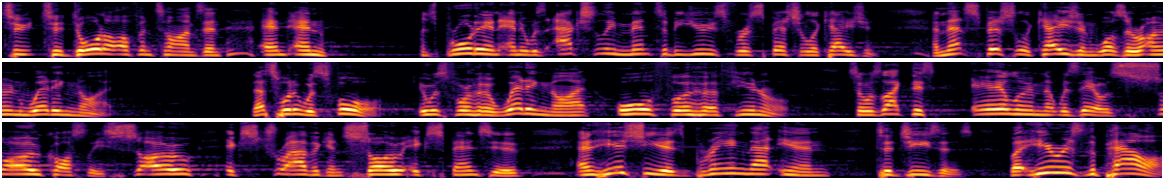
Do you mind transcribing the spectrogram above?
to, to daughter oftentimes and and and it's brought in and it was actually meant to be used for a special occasion. And that special occasion was her own wedding night. That's what it was for. It was for her wedding night or for her funeral. So it was like this heirloom that was there. It was so costly so extravagant so expensive. And here she is bringing that in to Jesus. But here is the power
